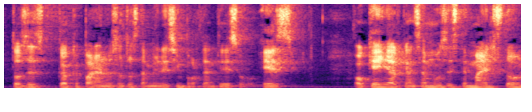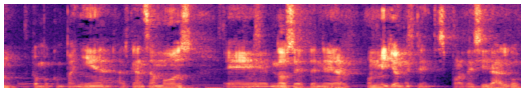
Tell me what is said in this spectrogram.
Entonces creo que para nosotros también es importante eso, es, ok, alcanzamos este milestone como compañía, alcanzamos, eh, no sé, tener un millón de clientes, por decir algo,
